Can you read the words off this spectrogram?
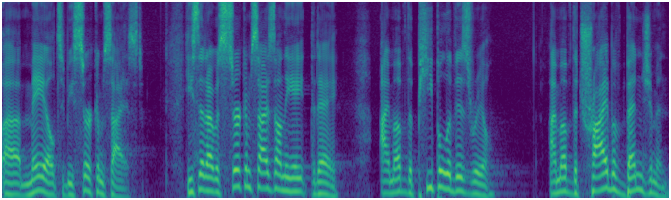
uh, male to be circumcised. He said, I was circumcised on the eighth day. I'm of the people of Israel. I'm of the tribe of Benjamin.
